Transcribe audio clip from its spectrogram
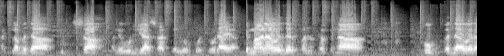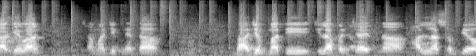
આટલા બધા ઉત્સાહ અને ઊર્જા સાથે લોકો જોડાયા. માણાવદર પંથકના ખૂબ કદાવર આગેવાન, સામાજિક નેતા, ભાજપમાંથી જિલ્લા પંચાયતના હાલના સભ્ય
